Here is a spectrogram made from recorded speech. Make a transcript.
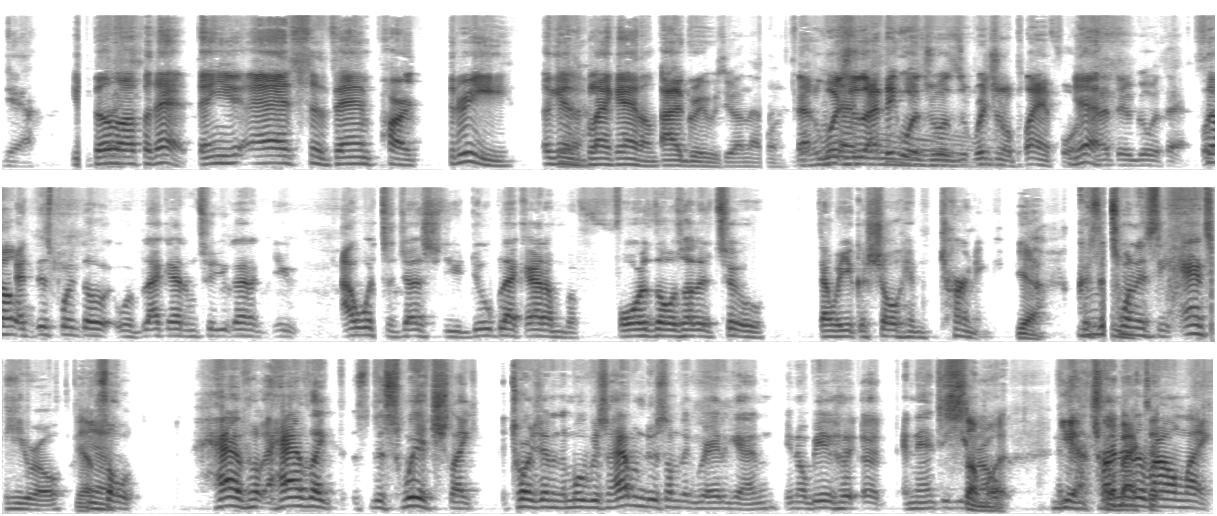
You build Right. off of that. Then you add Shazam Part Three against Yeah. Black Adam. I agree with you on that one. That, which is, I think, was was original plan for. Yeah. I think we'll go with that. So at this point, though, with Black Adam 2, you gotta you. I would suggest you do Black Adam before those other two. That way, you could show him turning. Yeah. Because this Mm. one is the anti-hero. Yeah. Yeah. So have have like the switch like towards the end of the movie. So have him do something great again. You know, be a, a- an anti-hero. Somewhat. And Yeah, then turn it back to- around like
